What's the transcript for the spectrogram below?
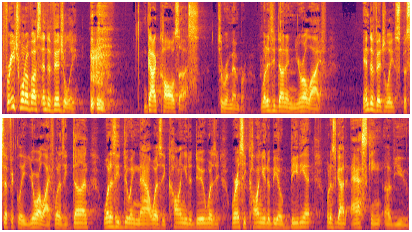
For each one of us individually, God calls us to remember. What has He done in your life? Individually, specifically your life. What has He done? What is He doing now? What is He calling you to do? What is he, where is He calling you to be obedient? What is God asking of you?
